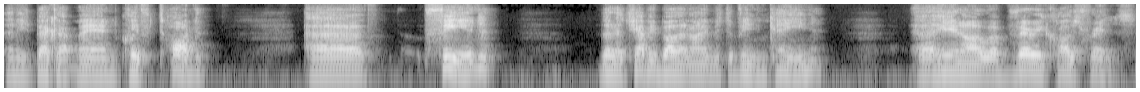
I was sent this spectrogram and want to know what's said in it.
and his backup man Cliff Todd uh, feared that a chappie by the name of Mr. Vin Keane, uh, he and I were very close friends,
